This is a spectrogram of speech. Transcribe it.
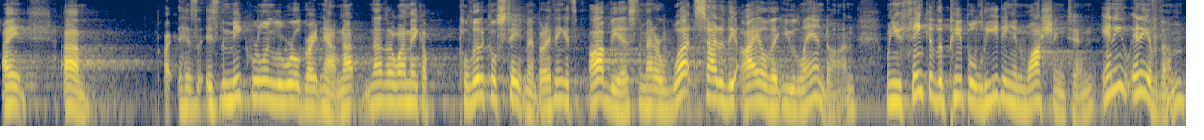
I mean, um, is, is the meek ruling the world right now? Not, not that I want to make a political statement, but I think it's obvious no matter what side of the aisle that you land on, when you think of the people leading in Washington, any, any of them,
